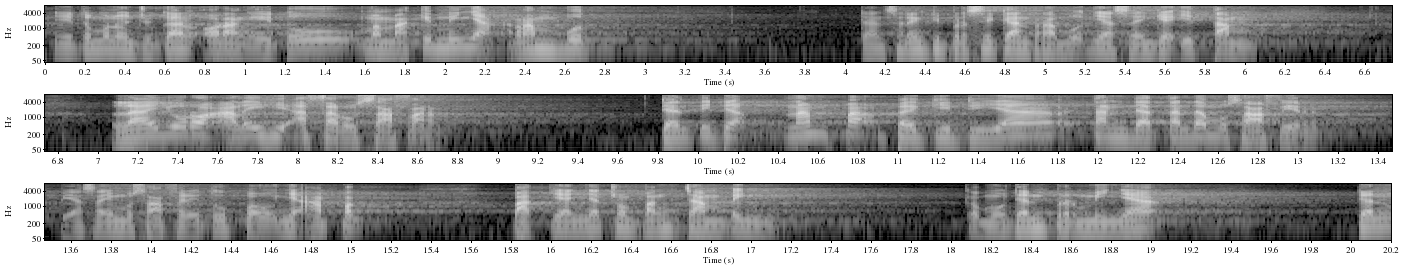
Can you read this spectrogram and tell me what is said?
yaitu menunjukkan orang itu memakai minyak rambut dan sering dibersihkan rambutnya sehingga hitam. La yura alaihi asaru safar dan tidak nampak bagi dia tanda-tanda musafir. Biasanya musafir itu baunya apek, pakaiannya compang-camping, kemudian berminyak dan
